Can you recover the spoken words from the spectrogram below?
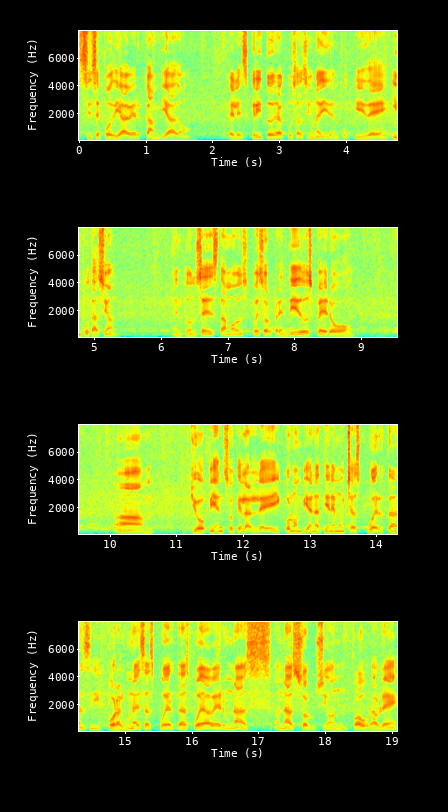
sí se podía haber cambiado el escrito de acusación y de, imputación. Entonces estamos pues sorprendidos, pero yo pienso que la ley colombiana tiene muchas puertas y por alguna de esas puertas puede haber una solución favorable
